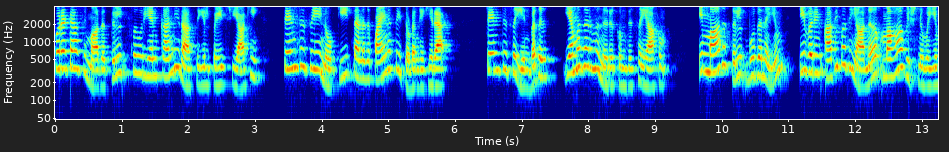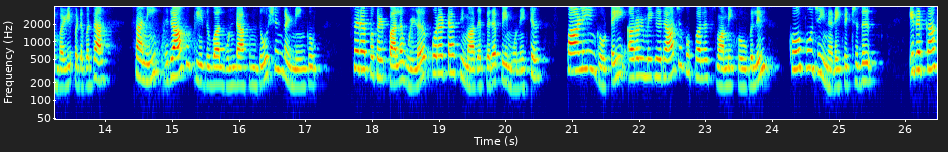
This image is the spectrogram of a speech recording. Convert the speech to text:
புரட்டாசி மாதத்தில் சூரியன் கன்னி ராசியில் பயிற்சியாகி தென் திசையை நோக்கி தனது பயணத்தை தொடங்குகிறார். தென் திசை என்பது யமதர்மன் இருக்கும் திசையாகும். இம்மாதத்தில் புதனையும் இவரின் அதிபதியான மகாவிஷ்ணுவையும் வழிபடுவதால் சனி ராகு கேதுவால் உண்டாகும் தோஷங்கள் நீங்கும். சிறப்புகள் பல உள்ள புரட்டாசி மாத பிறப்பை முன்னிட்டு பாளையங்கோட்டை அருள்மிகு ராஜகோபால சுவாமி கோவிலில் கோபூஜை நடைபெற்றது. இதற்காக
